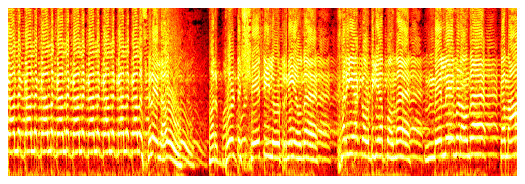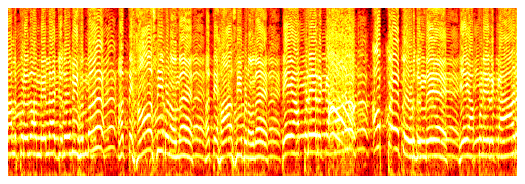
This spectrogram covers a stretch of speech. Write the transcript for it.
ਗੱਲ ਗੱਲ ਗੱਲ ਗੱਲ ਗੱਲ ਗੱਲ ਗੱਲ ਗੱਲ ਗੱਲ ਸਿਰੇ ਲਾਓ। ਪਰ ਬੁਲਟ ਛੇਤੀ ਲੋਟ ਨਹੀਂ ਆਉਂਦਾ ਖਰੀਆਂ ਕੌਡੀਆਂ ਪਾਉਂਦਾ ਮੇਲੇ ਬਣਾਉਂਦਾ ਕਮਾਲਪੁਰ ਦਾ ਮੇਲਾ ਜਦੋਂ ਵੀ ਹੁੰਦਾ ਇਤਿਹਾਸ ਹੀ ਬਣਾਉਂਦਾ ਇਤਿਹਾਸ ਹੀ ਬਣਾਉਂਦਾ ਇਹ ਆਪਣੇ ਰਿਕਾਰਡ ਆਪੇ ਤੋੜ ਦਿੰਦੇ ਐ ਇਹ ਆਪਣੇ ਰਿਕਾਰਡ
